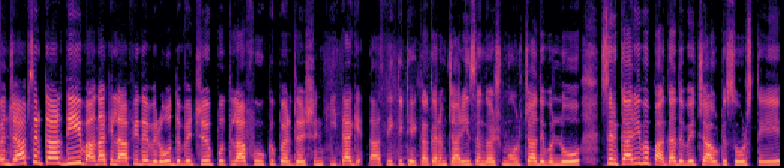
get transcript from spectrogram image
ਪੰਜਾਬ ਸਰਕਾਰ ਦੀ ਵਾਅਦਾ ਖਿਲਾਫੀ ਦੇ ਵਿਰੋਧ ਵਿੱਚ ਪੁਤਲਾ ਫੂਕ ਪ੍ਰਦਰਸ਼ਨ ਕੀਤਾ ਗਿਆ। ਦੱਸਦੀ ਕਿ ਠੇਕਾ ਕਰਮਚਾਰੀ ਸੰਘਰਸ਼ ਮੋਰਚਾ ਦੇ ਵੱਲੋਂ ਸਰਕਾਰੀ ਵਿਭਾਗਾਂ ਦੇ ਵਿੱਚ ਆਊਟਸੋਰਸ ਤੇ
